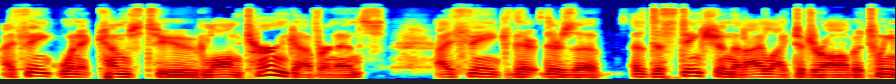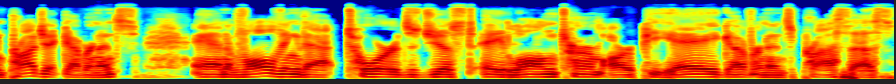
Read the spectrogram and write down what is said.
I think when it comes to long term governance, I think there, there's a, a distinction that I like to draw between project governance and evolving that towards just a long term RPA governance process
